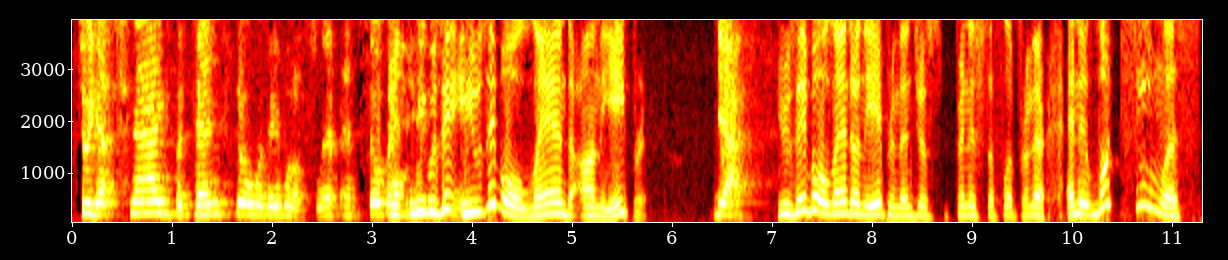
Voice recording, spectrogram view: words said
so he got snagged, but then still was able to flip and still Well, basically he was a- he was able to land on the apron. yeah He was able to land on the apron, then just finish the flip from there, and it looked seamless.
